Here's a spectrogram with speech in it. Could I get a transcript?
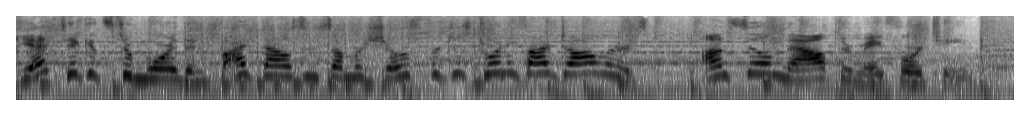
Get tickets to more than 5,000 summer shows for just $25. Until now through May 14th.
